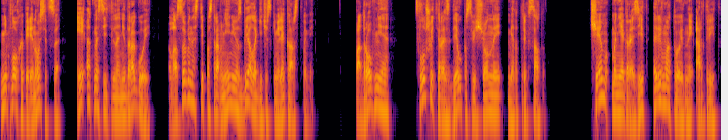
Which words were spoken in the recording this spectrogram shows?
неплохо переносится и относительно недорогой, в особенности по сравнению с биологическими лекарствами. Подробнее слушайте раздел, посвященный метатрексату. Чем мне грозит ревматоидный артрит?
